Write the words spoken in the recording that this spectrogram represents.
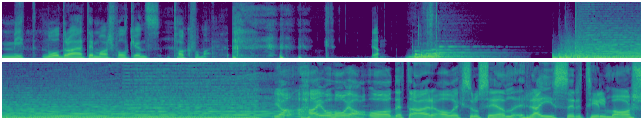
mitt Nå drar jeg til Mars, folkens. Takk for meg. Ja. Ja, hei og hå, ja. Og dette er Alex Rosén reiser til Mars.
